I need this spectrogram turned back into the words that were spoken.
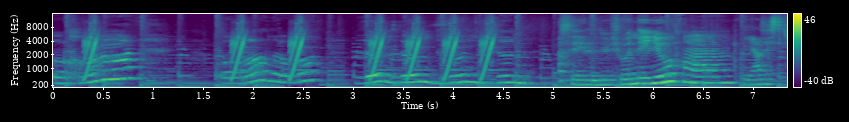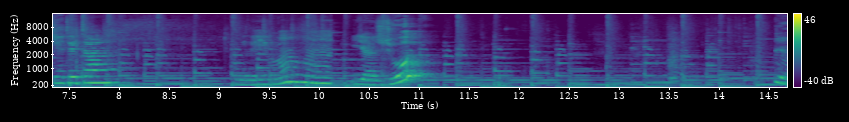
Orange, orange, orange, jaune, jaune, jaune, jaune. C'est le jaune et le orange. Regardez ce qu'il y a dedans. Il y a jaune. Le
